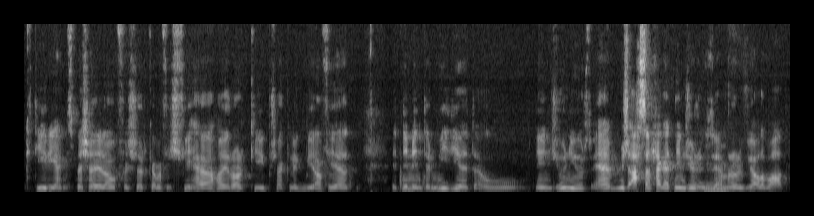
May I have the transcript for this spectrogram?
كتير يعني especially لو في شركة ما فيش فيها hierarchy بشكل كبير أو فيها اتنين intermediate أو اتنين juniors يعني مش أحسن حاجة اتنين juniors. يعملوا review على بعض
